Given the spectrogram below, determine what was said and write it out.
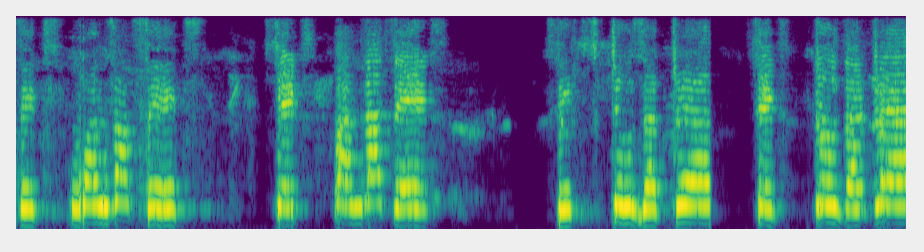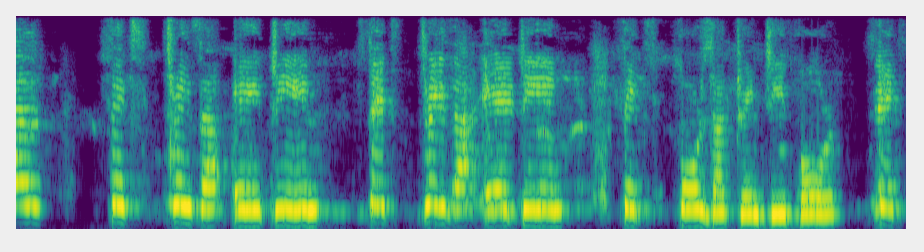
Six ones are six. Six ones are six. Six twos are twelve. Six twos are twelve. Six threes are eighteen. Six threes are eighteen. Six fours are twenty-four. Six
